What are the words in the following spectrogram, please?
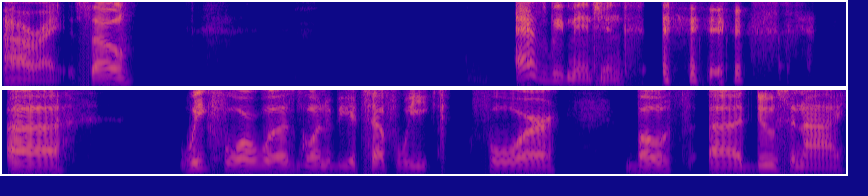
All right. So, as we mentioned, uh, week four was going to be a tough week for both uh, Deuce and I,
